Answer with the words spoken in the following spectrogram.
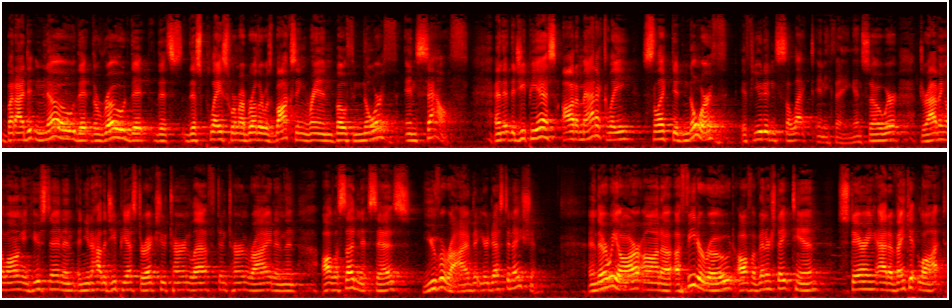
but I didn't know that the road that this, this place where my brother was boxing ran both north and south. And that the GPS automatically selected north if you didn't select anything. And so we're driving along in Houston, and, and you know how the GPS directs you turn left and turn right, and then all of a sudden it says, You've arrived at your destination. And there we are on a, a feeder road off of Interstate 10, staring at a vacant lot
